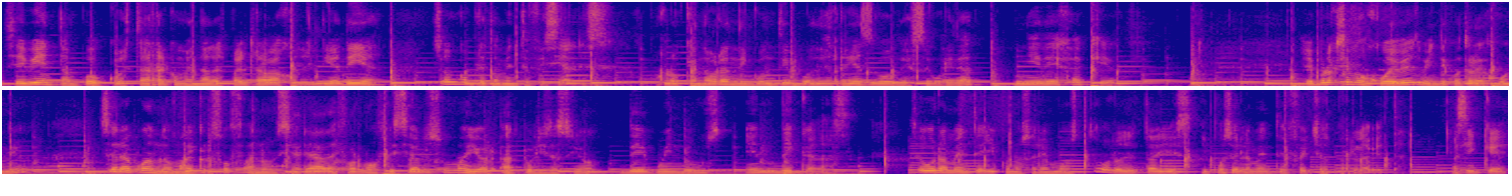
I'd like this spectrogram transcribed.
Si bien tampoco están recomendadas para el trabajo del día a día, son completamente oficiales, por lo que no habrá ningún tipo de riesgo de seguridad ni de hackeo. El próximo jueves 24 de junio será cuando Microsoft anunciará de forma oficial su mayor actualización de Windows en décadas. Seguramente allí conoceremos todos los detalles y posiblemente fechas para la beta. Así que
